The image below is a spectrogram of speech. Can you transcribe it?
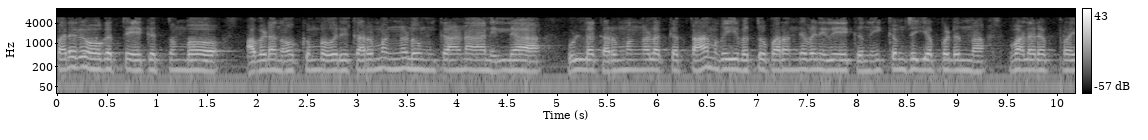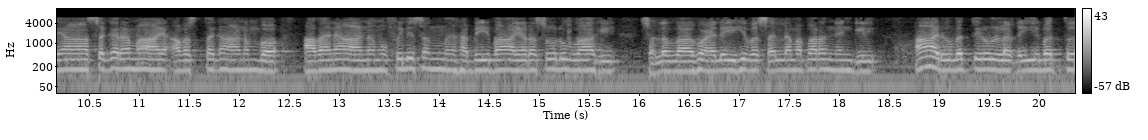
പരലോകത്തേക്ക് എത്തുമ്പോ അവിടെ നോക്കുമ്പോ ഒരു കർമ്മങ്ങളും കാണാനില്ല. ഉള്ള കർമ്മങ്ങളൊക്കെ താൻ ഗീബത്ത് പറഞ്ഞവനിലേക്ക് നീക്കം ചെയ്യപ്പെടുന്ന വളരെ പ്രയാസകരമായ അവസ്ഥ കാണുമ്പോ അവനാണ് മുഫിലിസ് എന്ന് ഹബീബായ റസൂലുള്ളാഹി സ്വല്ലല്ലാഹു അലൈഹി വസല്ലമ പറഞ്ഞെങ്കിൽ ആ രൂപത്തിലുള്ള ഗീപത്ത്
